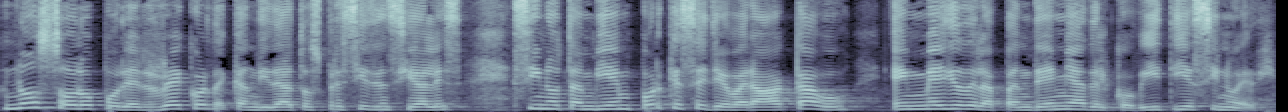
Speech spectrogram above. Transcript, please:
no solo por el récord de candidatos presidenciales, sino también porque se llevará a cabo en medio de la pandemia del COVID-19.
